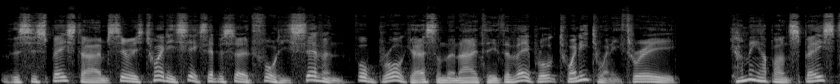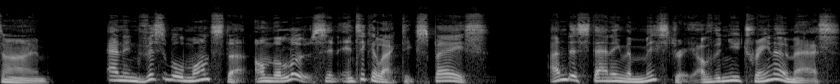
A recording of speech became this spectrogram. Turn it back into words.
This is Spacetime, Series 26, Episode 47, for broadcast on the 19th of April 2023. Coming up on Spacetime, an invisible monster on the loose in intergalactic space, understanding the mystery of the neutrino mass,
